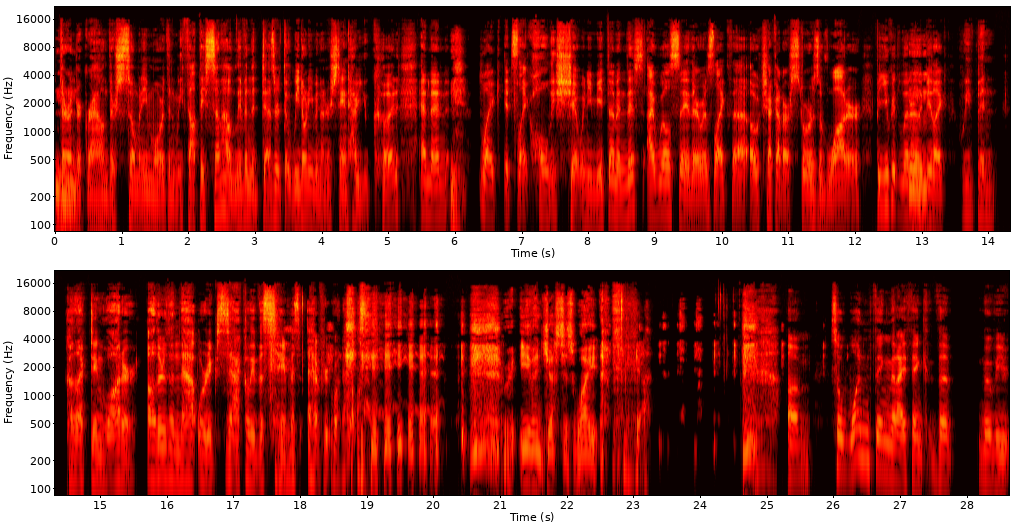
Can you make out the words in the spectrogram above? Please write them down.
they're Mhm. underground. There's so many more than we thought. They somehow live in the desert that we don't even understand how you could. And then like it's like holy shit when you meet them. And this, I will say, there was like the oh check out our stores of water. But you could literally Mhm. be like, we've been collecting water. Other than that, we're exactly the same as everyone else. yeah. We're even just as white. yeah. um so one thing that I think the movie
